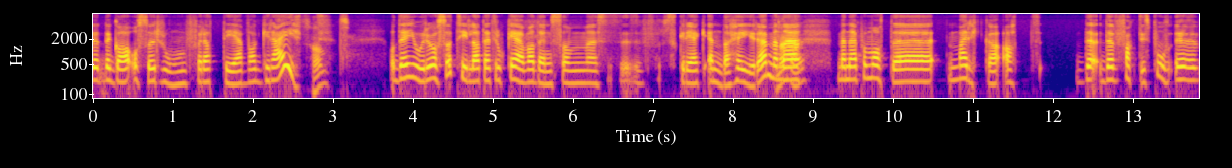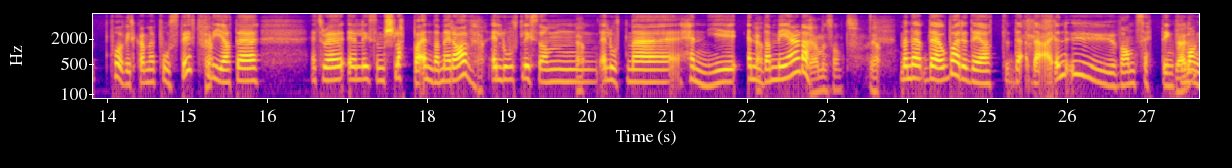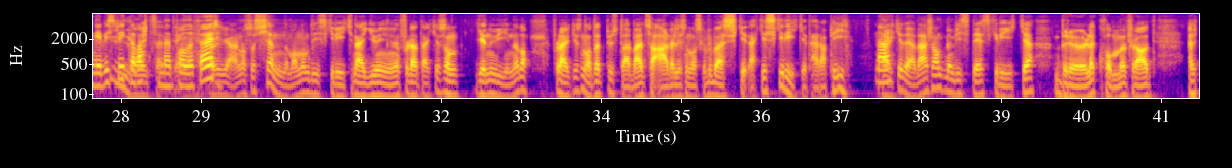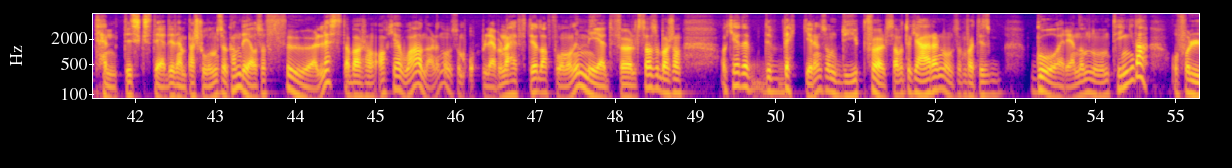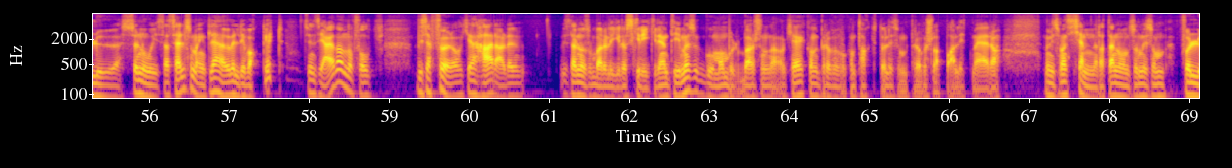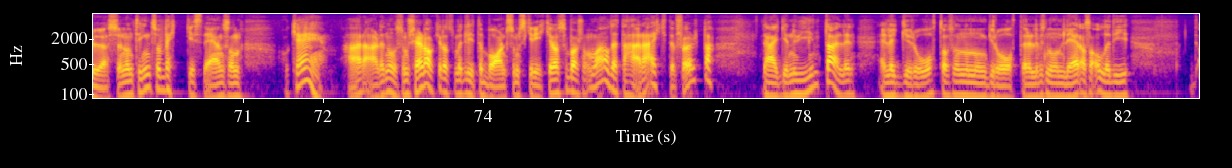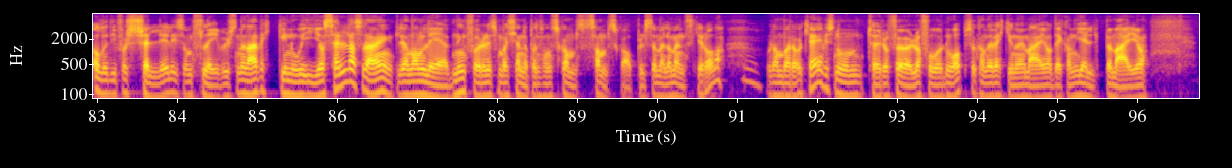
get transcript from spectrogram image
det, det ga også rom for at det var greit. Sant. Og det gjorde jo også til at jeg tror ikke jeg var den som eh, skrek enda høyere. Men, nei, nei. Jeg, men jeg på en måte merka at det, det faktisk på, eh, påvirka meg positivt. Fordi ja. at jeg, Jeg tror jeg, jeg liksom slappa enda mer av. Jeg lot liksom Ja. Jeg lot meg hengi enda mer, da. Ja, men sant. Ja. Men det, det er jo bare det at det, det er en uvant setting for mange hvis du ikke har vært med på det før. Er gæren? Og så kjenner man om de skrikene er genuine. For det er ikke sånn genuine, da. For det er jo ikke sånn at et pustearbeid, så er det liksom Nå skal vi bare skri Det er ikke skriketerapi. Det er ikke det det er, sant. Men hvis det skriket, brølet, kommer fra et autentisk sted i den personen, så kan det også føles. Det er bare sånn OK, wow, nå er det noen som opplever noe heftig, og da får man jo medfølelse. Altså bare sånn OK, det, det vekker en sånn dyp følelse av at ok, her er det noen som faktisk går gjennom noen ting, da, og forløser noe i seg selv, som egentlig er jo veldig vakkert, syns jeg, da, når folk Hvis jeg føler ok, her er det hvis det er noen som bare ligger og skriker i en time, så går man bort bare sånn OK, kan du prøve å få kontakt og liksom prøve å slappe av litt mer? Og, men hvis man kjenner at det er noen som liksom forløser noen ting, så vekkes det en sånn OK, her er det noe som skjer, da. Akkurat som et lite barn som skriker. Og så bare sånn Wow, dette her er ektefølt, da. Det er genuint, da. Eller, eller gråt, altså når noen gråter, eller hvis noen ler. Altså alle de alle de forskjellige liksom, flavorsene der vekker noe i oss selv. Da. Så det er jo egentlig en anledning for å liksom bare kjenne på en sånn skam samskapelse mellom mennesker òg, da. Hvordan bare OK, hvis noen tør å føle og får noe opp, så kan det vekke noe i meg, og det kan hjelpe meg å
